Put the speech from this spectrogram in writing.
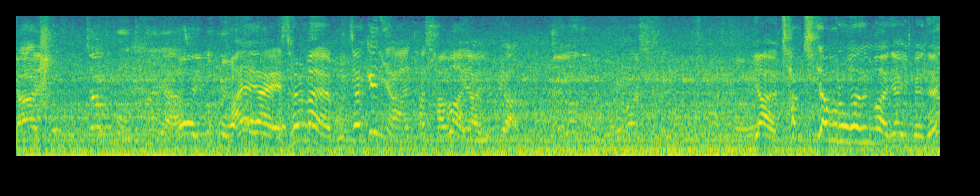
야 이거 못 잡으면 어떡하냐? 야, 이거. 아야, 야, 야, 설마, 야, 못 잡겠냐? 다 잡아, 야, 여기야. 얼마씩? 야, 참치 잡으러 가는 거 아니야, 이 배는?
